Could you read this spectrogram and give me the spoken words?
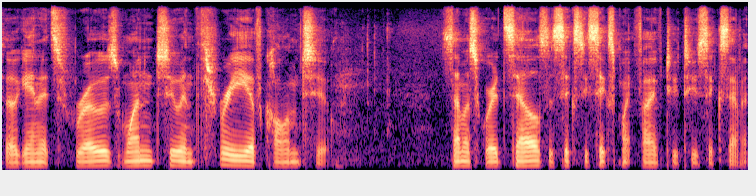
So again, it's rows 1, 2, and 3 of column 2. Sum of squared cells is 66.52267.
